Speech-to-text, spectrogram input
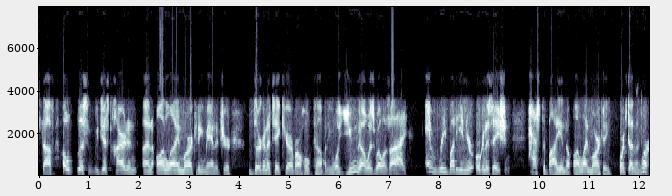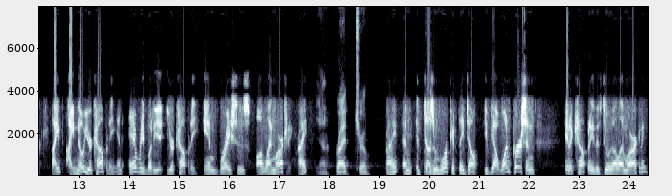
stuff. Oh, listen, we just hired an, an online marketing manager. They're going to take care of our whole company. Well, you know as well as I, everybody in your organization has to buy into online marketing or it doesn't right. work. I, I know your company and everybody at your company embraces online marketing, right? Yeah, right. True. Right? And it doesn't work if they don't. You've got one person in a company that's doing online marketing,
